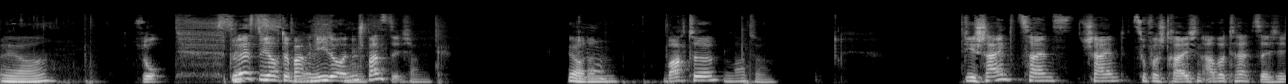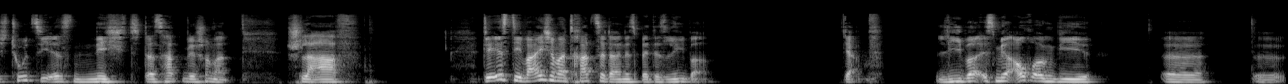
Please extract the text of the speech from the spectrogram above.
Ja. So. Du lässt dich auf der Bank nieder und entspannst dich. Bank. Ja, dann Warte. warte. Die scheint, scheint, zu verstreichen, aber tatsächlich tut sie es nicht. Das hatten wir schon mal. Schlaf. Dir ist die weiche Matratze deines Bettes lieber. Ja, lieber ist mir auch irgendwie äh, äh,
